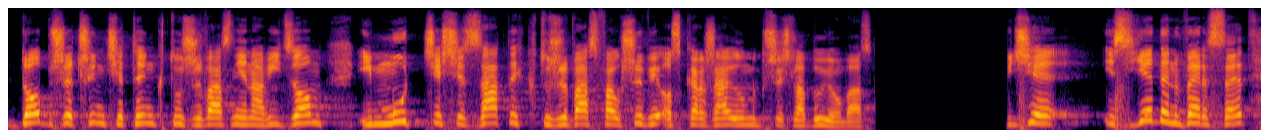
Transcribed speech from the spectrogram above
dobrze czyńcie tym, którzy was nienawidzą i módlcie się za tych, którzy was fałszywie oskarżają i prześladują was. Widzicie, jest jeden werset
